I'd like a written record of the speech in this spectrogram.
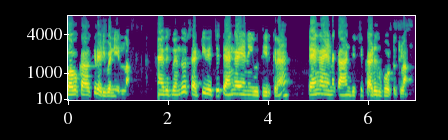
கோவக்காவுக்கு ரெடி பண்ணிடலாம். நான் இதுக்கு வந்து ஒரு சட்டி வச்சு தேங்காய் எண்ணெய் ஊற்றிருக்கிறேன் தேங்காய் எண்ணெய் காஞ்சிச்சு கடுகு போட்டுக்கலாம்.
